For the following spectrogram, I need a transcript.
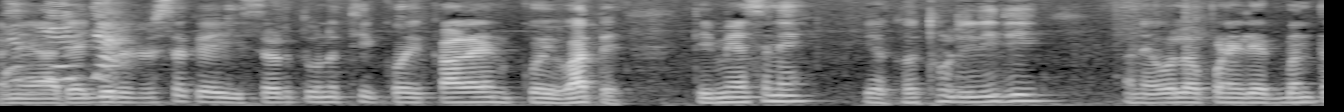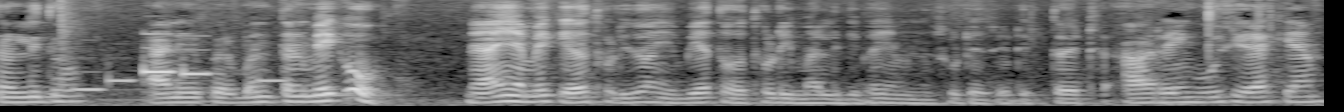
અને આ રેગ્યુલેટર છે કે એ સડતું નથી કોઈ કાળે કોઈ વાતે. તે મેં છે ને એક હથોડી લીધી અને ઓલો પણ એક બંતણ લીધું. આની ઉપર બંતણ મેક્યું ને અહીંયા મેં કે હથોડી. જો અહીંયા બે તો હથોડી મારી લીધી ભાઈ એમનું છૂટે છૂટી. તો આ રીંગ ઊંચી રાખી આમ.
